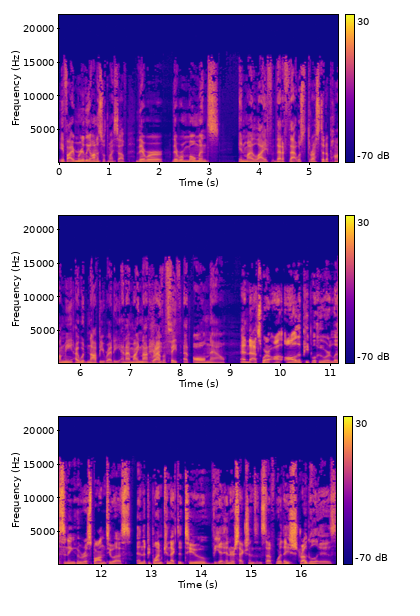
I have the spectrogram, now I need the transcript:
if I'm really honest with myself, there were there were moments in my life that if that was thrusted upon me, I would not be ready and I might not have Right. a faith at all now. And that's where all, all the people who are listening who respond to us and the people I'm connected to via intersections and stuff, where they struggle is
